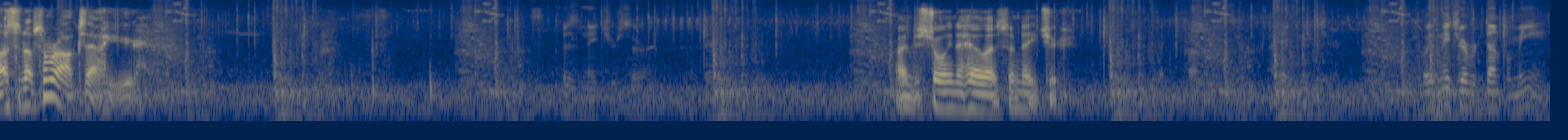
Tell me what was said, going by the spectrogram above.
Busting up some rocks out here. What is nature, sir? I'm destroying the hell out of some nature. It's like, fuck. I hate nature. What has nature ever done for me?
